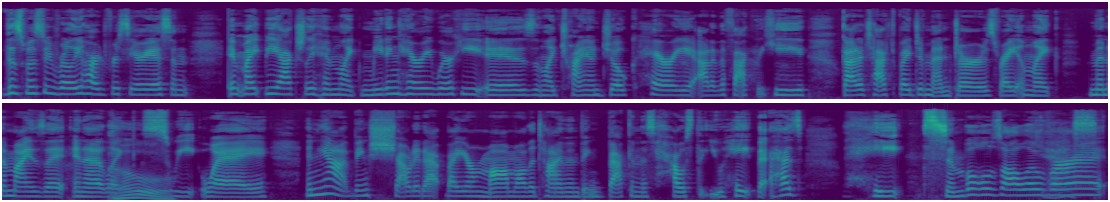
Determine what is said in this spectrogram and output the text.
This must be really hard for Sirius, and it might be actually him like meeting Harry where he is and like trying to joke Harry out of the fact that he got attacked by Dementors, right? And like minimize it in a like Oh. sweet way. And yeah, being shouted at by your mom all the time and being back in this house that you hate that has hate symbols all over it.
